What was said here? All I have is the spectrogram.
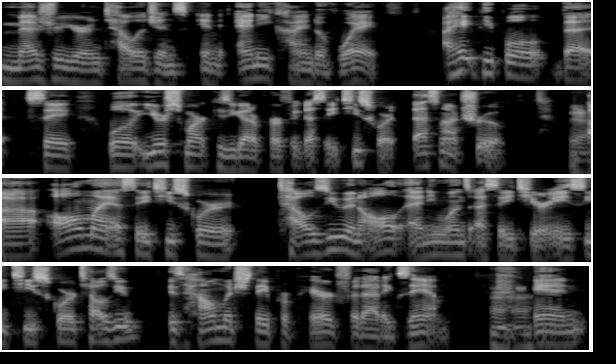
measure your intelligence in any kind of way. I hate people that say, well, you're smart because you got a perfect SAT score. That's not true. Yeah. Uh, all my SAT score tells you and all anyone's SAT or ACT score tells you is how much they prepared for that exam. Uh-huh. And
